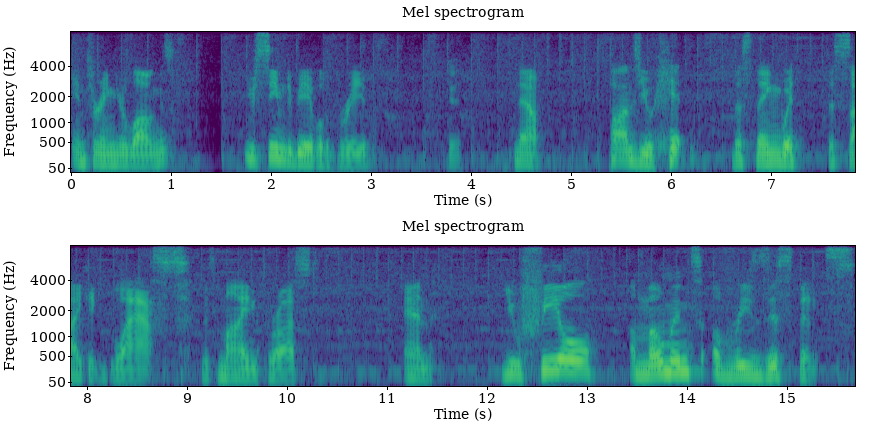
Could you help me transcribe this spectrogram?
entering your lungs, you seem to be able to breathe. Good. Now, Pons, you hit this thing with the psychic blast, this mind thrust, and you feel a moment of resistance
